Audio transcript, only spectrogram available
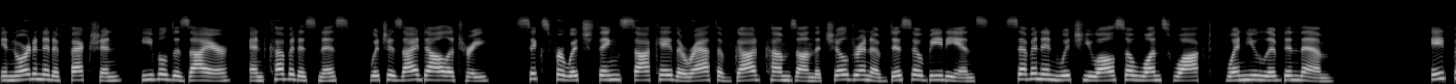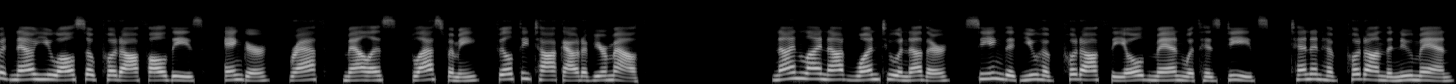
inordinate affection, evil desire, and covetousness, which is idolatry. 6. For which things sake the wrath of God comes on the children of disobedience. 7. In which you also once walked, when you lived in them. 8 But now you also put off all these anger, wrath, malice, blasphemy, filthy talk out of your mouth. 9 Lie not one to another, seeing that you have put off the old man with his deeds. 10 And have put on the new man,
